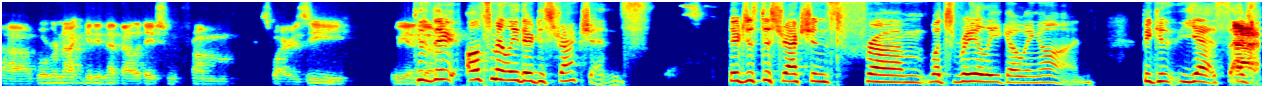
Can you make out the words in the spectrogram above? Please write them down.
uh, where we're not getting that validation from X, Y, or Z. Because up they're ultimately they're distractions. They're just distractions from what's really going on. Because yes, I've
